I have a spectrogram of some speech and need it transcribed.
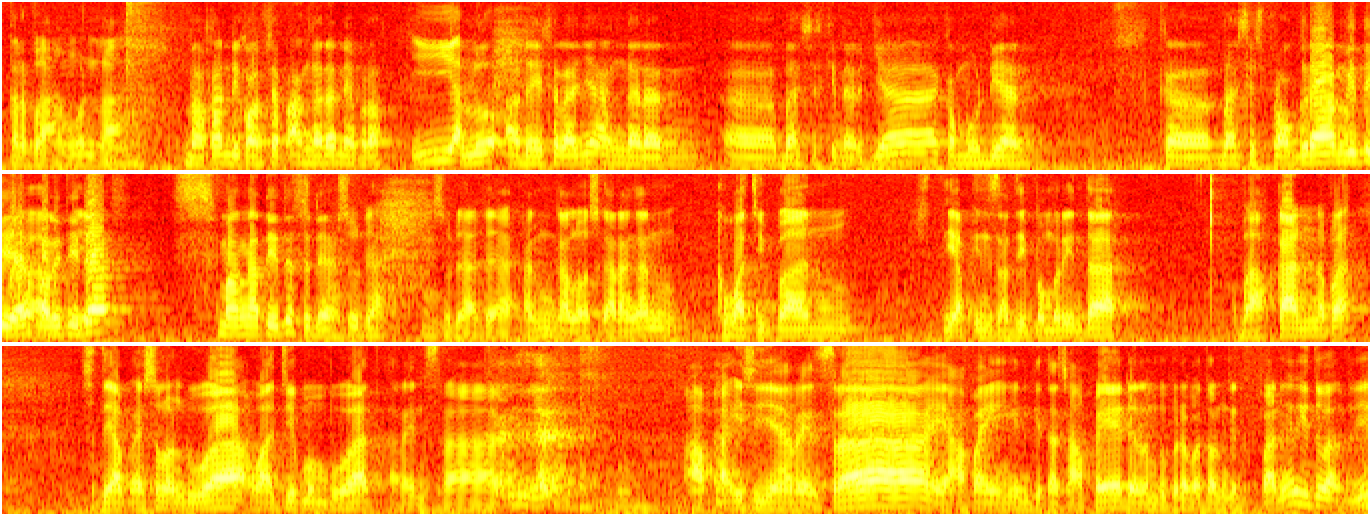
terbangun lah. Bahkan di konsep anggaran ya, Prof? Iya. Dulu ada istilahnya anggaran uh, basis kinerja, kemudian ke basis program gitu ya. Paling iya. tidak semangat itu sudah. Sudah, Hmm. sudah ada. Kan kalau sekarang kan kewajiban setiap instansi pemerintah bahkan apa setiap eselon 2 wajib membuat renstra. Apa isinya renstra, ya apa yang ingin kita capai dalam beberapa tahun ke depan kan gitu Pak. Jadi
